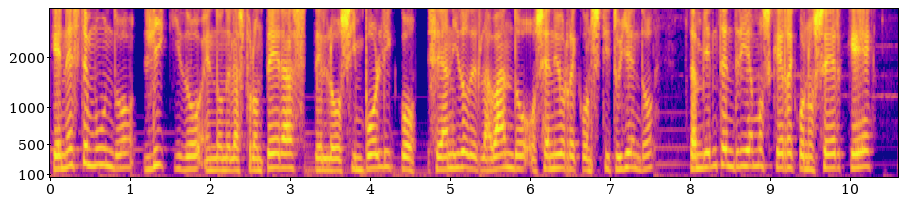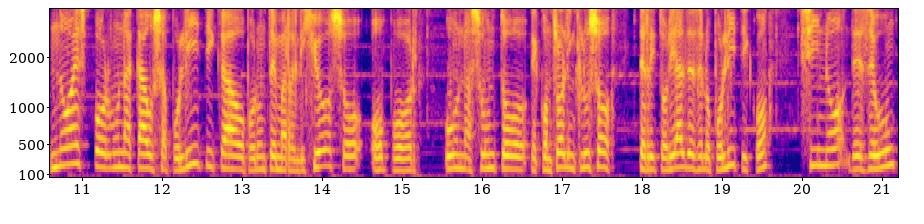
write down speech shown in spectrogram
que en este mundo líquido, en donde las fronteras de lo simbólico se han ido deslavando o se han ido reconstituyendo, también tendríamos que reconocer que no es por una causa política o por un tema religioso o por un asunto de control incluso territorial desde lo político, sino desde un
